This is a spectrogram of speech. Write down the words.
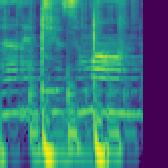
turn into someone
